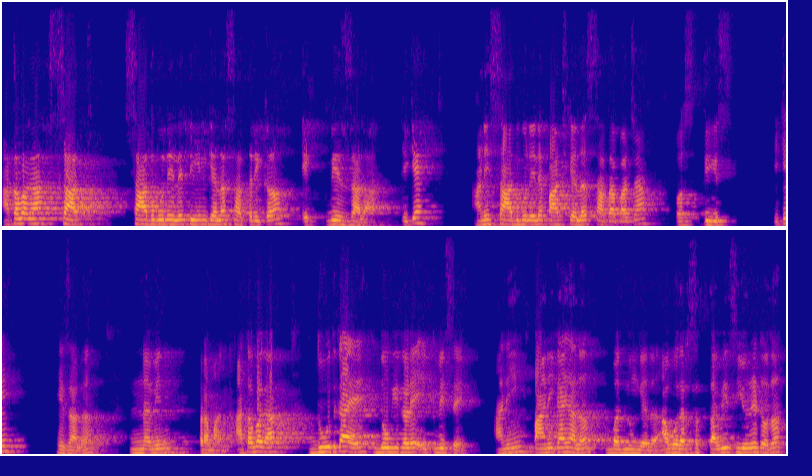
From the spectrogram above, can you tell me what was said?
आता बघा सात सात गुणिले तीन केला सात्रिक एकवीस झाला. ठीक आहे? आणि सात गुणिले पाच केलं साता पाचा पस्तीस ठीक आहे? हे झालं नवीन प्रमाण. आता बघा दूध काय आहे? दोघीकडे एकवीस आहे. आणि पाणी काय झालं? बदलून गेलं. अगोदर सत्तावीस युनिट होतं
